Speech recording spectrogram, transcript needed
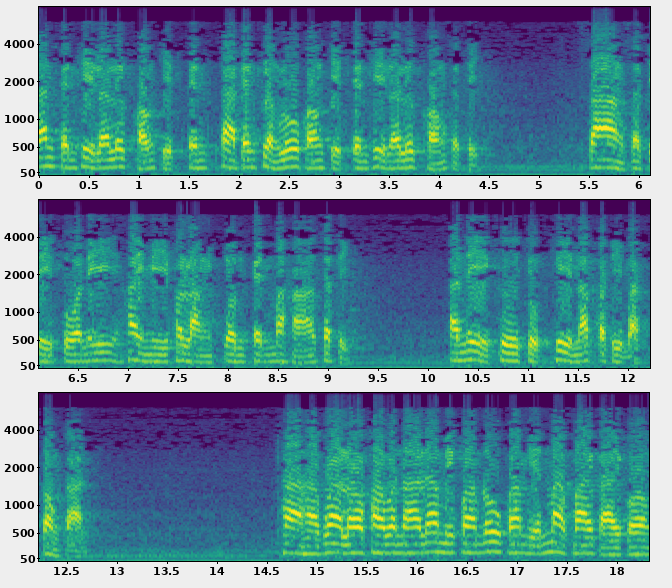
นั้นเป็นที่ระลึกของจิต เป็นเป็นเครื่องรู้ของจิตเป็นที่ระลึกของสติ สร้างสติตัวนี้ให้มีพลังจนเป็นมหาสติ อันนี้คือจุดที่นักปฏิบัติต้องการถ้าหากว่าเราภาวนาแล้วมีความรู้ความเห็นมากมายกายกอง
